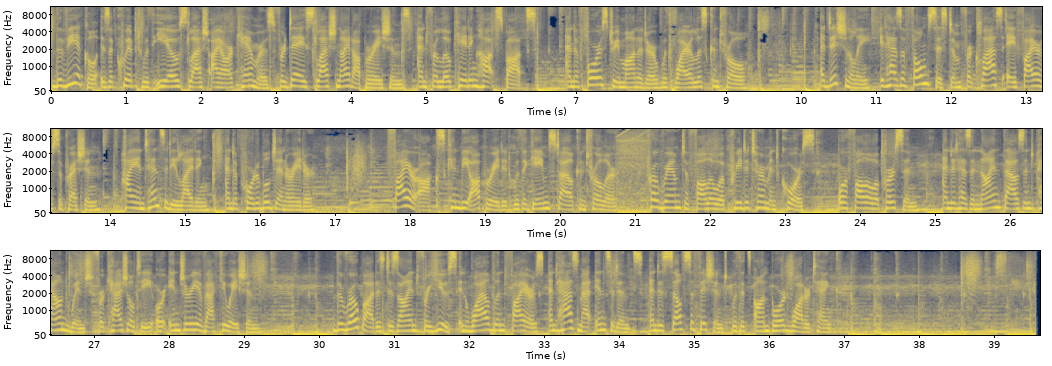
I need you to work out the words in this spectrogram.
The vehicle is equipped with EO-IR cameras for day-night operations and for locating hot spots, and a forestry monitor with wireless control. Additionally, it has a foam system for Class A fire suppression, high-intensity lighting, and a portable generator. FireOx can be operated with a game-style controller, programmed to follow a predetermined course, or follow a person, and it has a 9,000-pound winch for casualty or injury evacuation. The robot is designed for use in wildland fires and hazmat incidents and is self-sufficient with its onboard water tank.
